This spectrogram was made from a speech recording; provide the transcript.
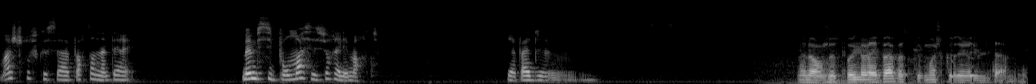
Moi, je trouve que ça apporte un intérêt. Même si pour moi, c'est sûr, elle est morte. Il n'y a pas de. Alors, je spoilerai pas parce que moi, je connais le résultat. mais-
